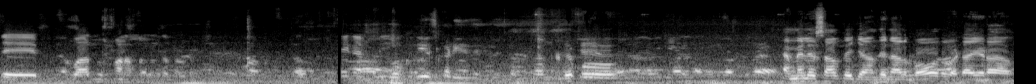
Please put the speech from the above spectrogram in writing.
ਤੇ ਪਰਿਵਾਰ ਨੂੰ ਭਾਣਾ ਮੰਨਣ ਦਾ ਬਲ ਬਖਸ਼ੇ। ਦੁੱਖ ਦੀ ਇਸ ਘੜੀ ਦੇ ਵਿੱਚ ਦੇਖੋ ਐਮਐਲਏ ਸਾਹਿਬ ਦੇ ਜਾਣ ਦੇ ਨਾਲ ਬਹੁਤ ਵੱਡਾ ਜਿਹੜਾ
